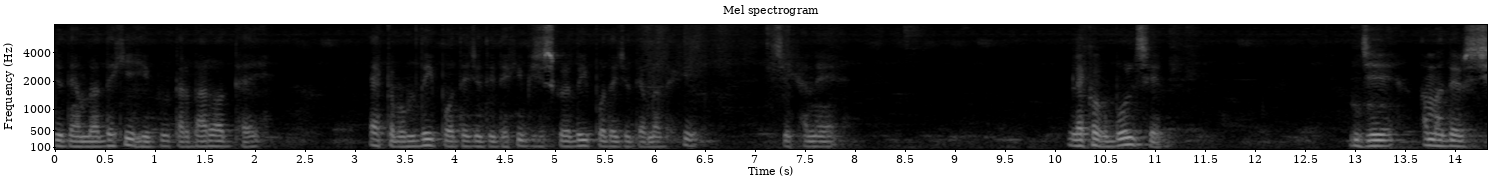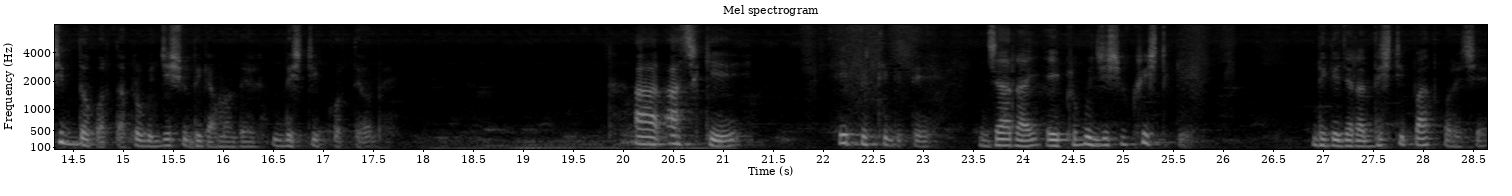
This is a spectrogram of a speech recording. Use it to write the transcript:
যদি আমরা দেখি হিব্রু তার বারো অধ্যায় এক এবং দুই পদে যদি দেখি, বিশেষ করে দুই পদে যদি আমরা দেখি, সেখানে লেখক বলছেন যে আমাদের সিদ্ধকর্তা প্রভু যিশুর দিকে আমাদের দৃষ্টি করতে হবে। আর আজকে এই পৃথিবীতে যারাই এই প্রভু যীশু খ্রিস্টকে দিকে যারা দৃষ্টিপাত করেছে,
